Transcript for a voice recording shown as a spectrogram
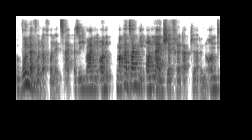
wunder, wundervolle Zeit. Also ich war die, On man kann sagen, die Online-Chefredakteurin. Und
